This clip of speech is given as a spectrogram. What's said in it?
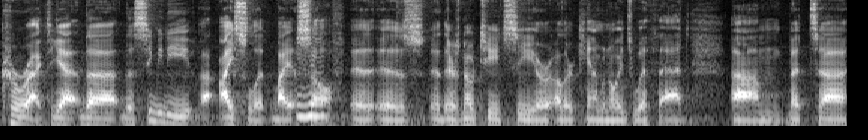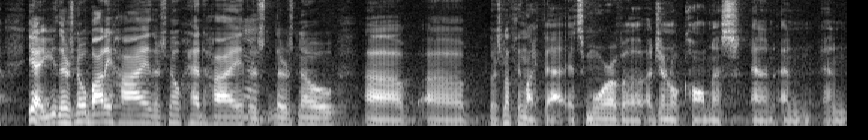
Correct. Yeah, the the CBD uh, isolate by Mm-hmm. itself is, uh, there's no THC or other cannabinoids with that. Um, but uh, yeah, you, there's no body high, there's no head high, there's there's no uh, uh, there's nothing like that. It's more of a, a general calmness and and and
